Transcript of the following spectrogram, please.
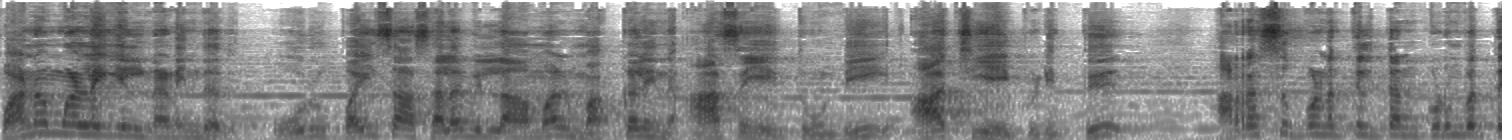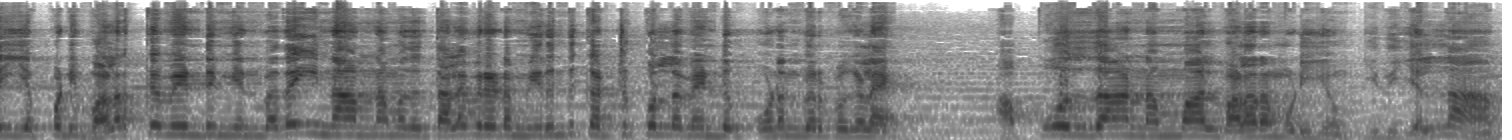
பணமழையில் நனைந்தது. ஒரு பைசா செலவில்லாமல் மக்களின் ஆசையை தூண்டி ஆட்சியை பிடித்து அரசு பணத்தில் தன் குடும்பத்தை எப்படி வளர்க்க வேண்டும் என்பதை நாம் நமது தலைவரிடம் இருந்து கற்றுக்கொள்ள வேண்டும் உடன்பிறப்புகளே. அப்போதுதான் நம்மால் வளர முடியும். இது எல்லாம்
